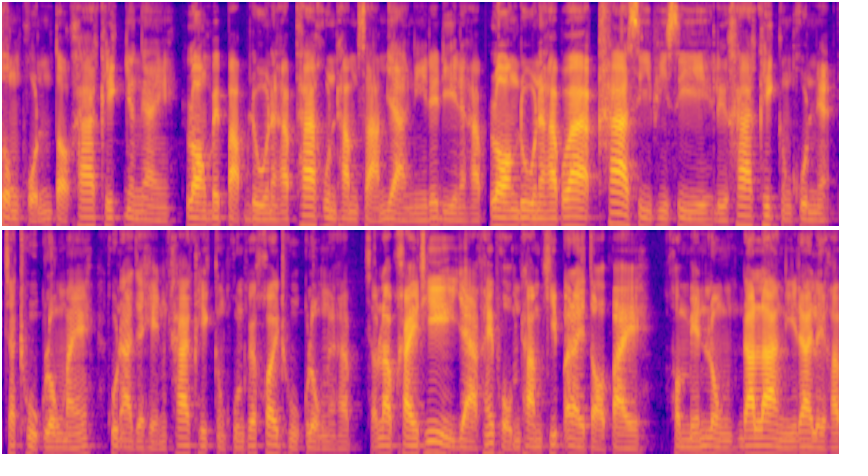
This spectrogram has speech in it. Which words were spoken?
ส่งผลต่อค่าคลิกยังไง ลองไปปรับดูนะครับ ถ้าคุณทำ3อย่างนี้ได้ดีนะครับ ลองดูนะครับว่าค่า CPC หรือค่าคลิกของคุณเนี่ยจะถูกลงไหม คุณอาจจะเห็นค่าคลิกของคุณค่อย ๆ ถูกลงนะครับสำหรับใครที่อยากให้ผมทำคลิปอะไรต่อไป คอมเมนต์ลงด้านล่างนี้ได้เลยครับ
